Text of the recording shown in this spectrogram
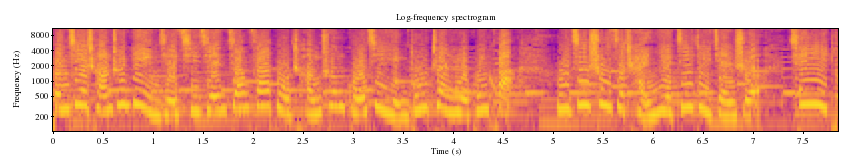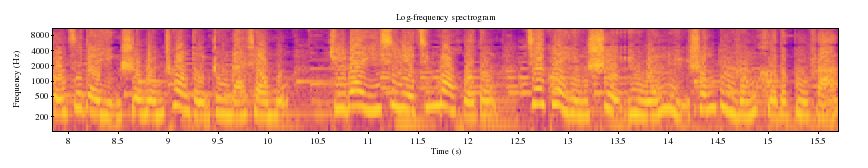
本届长春电影节期间将发布长春国际影都战略规划、五 G 数字产业基地建设、千亿投资的影视文创等重大项目，举办一系列经贸活动，加快影视与文旅深度融合的步伐。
